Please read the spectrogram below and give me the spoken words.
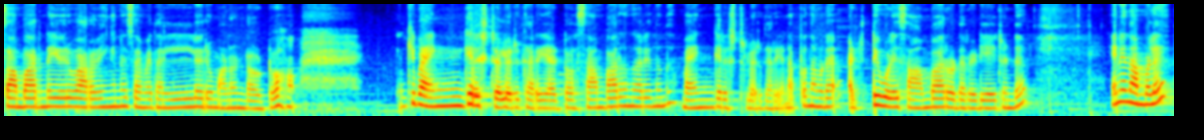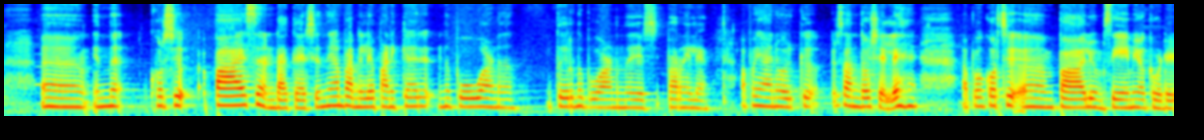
സാമ്പാറിന്റെ ഈ ഒരു വറവിങ്ങിന്റെ സമയത്ത് നല്ലൊരു മണം ഉണ്ടാവും കേട്ടോ. എനിക്ക് ഭയങ്കര ഇഷ്ടമുള്ളൊരു കറിയാണ് കേട്ടോ. സാമ്പാർ എന്ന് പറയുന്നത് ഭയങ്കര ഇഷ്ടമുള്ളൊരു കറിയാണ്. അപ്പോൾ നമ്മുടെ അടിപൊളി സാമ്പാർ ഇവിടെ റെഡി ആയിട്ടുണ്ട്. ഇനി നമ്മൾ ഇന്ന് കുറച്ച് പായസം ഉണ്ടാക്കാൻ ഞാൻ പറഞ്ഞില്ലേ പണിക്കാർ ഇന്ന് പോവുകയാണ് തീർന്നു പോവാണെന്ന് വിചാരിച്ച് പറഞ്ഞില്ലേ? അപ്പോൾ ഞാൻ അവർക്ക് ഒരു സന്തോഷമല്ലേ അപ്പോൾ കുറച്ച് പാലും സേമിയും ഒക്കെ ഇവിടെ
